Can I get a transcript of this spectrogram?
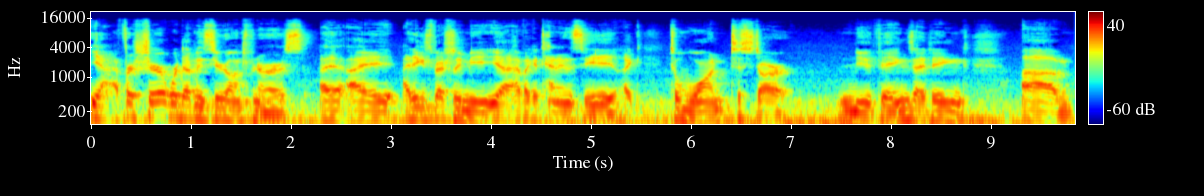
yeah, for sure, we're definitely serial entrepreneurs. I, I, I think especially me, yeah, I have like a tendency like to want to start new things. I think um,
